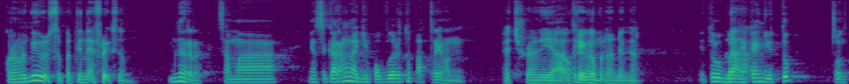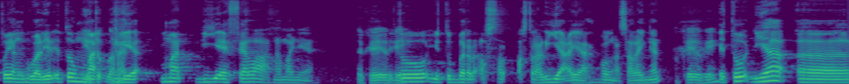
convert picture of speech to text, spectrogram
Kurang lebih seperti Netflix dong. Bener. Sama yang sekarang lagi populer itu Patreon. Patreon ya. Oke, Patreon. gue pernah dengar. Itu Nah. banyak kan YouTube. Contoh yang gue lihat itu Matt. Dia Matt Diavela namanya. Oke, oke. Itu youtuber Austra- Australia ya, kalau nggak salah ingat. Oke, oke. Itu dia eh,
